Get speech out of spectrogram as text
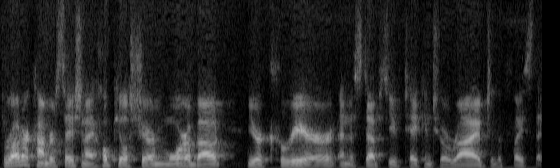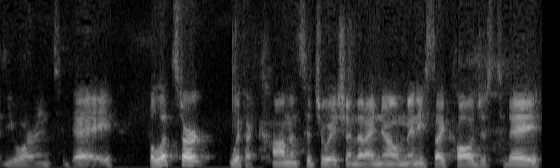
throughout our conversation, I hope you'll share more about your career and the steps you've taken to arrive to the place that you are in today. But let's start with a common situation that I know many psychologists today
